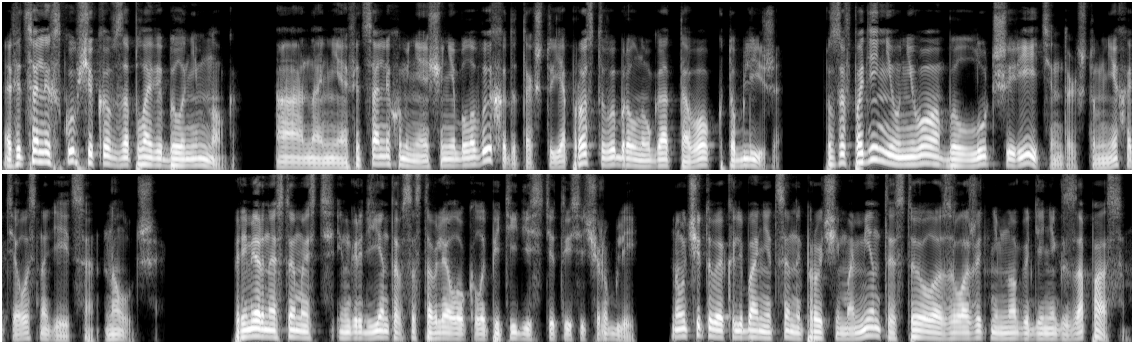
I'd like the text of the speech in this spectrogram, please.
Официальных скупщиков в заплаве было немного. А на неофициальных у меня еще не было выхода, так что я просто выбрал наугад того, кто ближе. По совпадению у него был лучший рейтинг, так что мне хотелось надеяться на лучшее. Примерная стоимость ингредиентов составляла около 50 тысяч рублей но учитывая колебания цен и прочие моменты, стоило заложить немного денег с запасом.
